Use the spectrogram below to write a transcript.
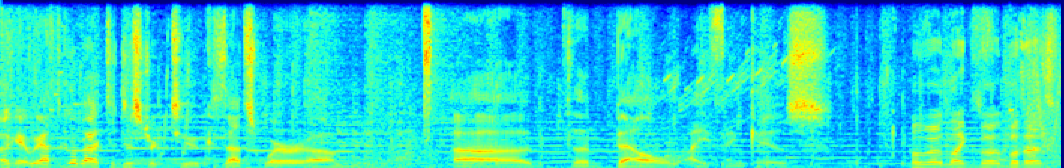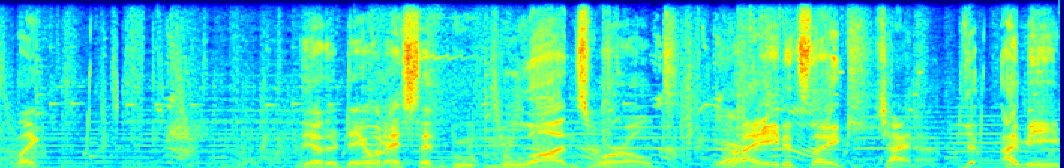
Okay, we have to go back to District 2 because that's where um, uh, the bell, I think, is. But, but like, the, but that's like the other day when I said Mu- Mulan's world, Yeah. right? It's like, China. I mean,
